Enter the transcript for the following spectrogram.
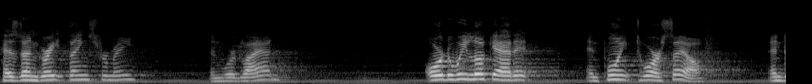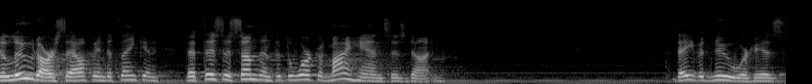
has done great things for me, and we're glad? Or do we look at it and point to ourselves and delude ourselves into thinking that this is something that the work of my hands has done? David knew where his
